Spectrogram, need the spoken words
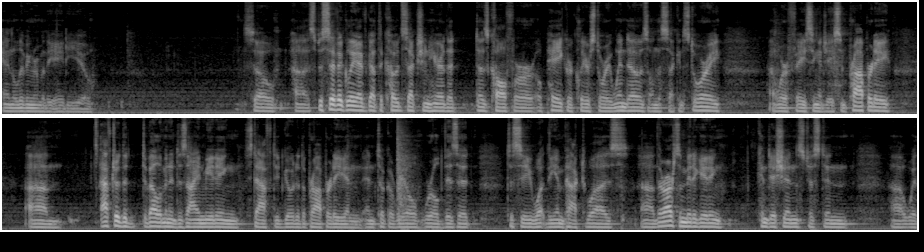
and the living room of the ADU. So uh, specifically, I've got the code section here that does call for opaque or clear story windows on the second story. Uh, We're facing adjacent property. Um, After the development and design meeting, staff did go to the property and, and took a real-world visit to see what the impact was. Uh, There are some mitigating conditions just in, uh, with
